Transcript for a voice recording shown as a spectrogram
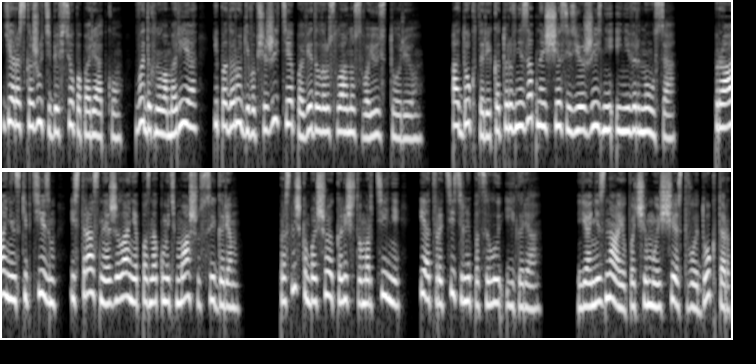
«Я расскажу тебе все по порядку», — выдохнула Мария и по дороге в общежитие поведала Руслану свою историю. О докторе, который внезапно исчез из ее жизни и не вернулся. Про Анин скептизм и страстное желание познакомить Машу с Игорем. Про слишком большое количество мартини и отвратительный поцелуй Игоря. «Я не знаю, почему исчез твой доктор,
